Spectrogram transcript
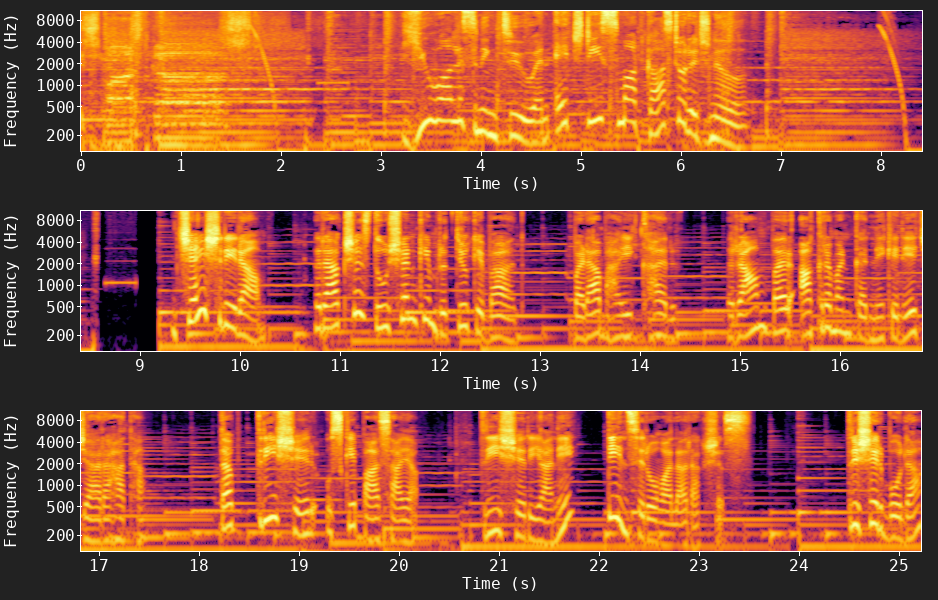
Smartcast. You are listening to an HD Smartcast original. जय श्री राम राक्षस दूषण की मृत्यु के बाद बड़ा भाई खर राम पर आक्रमण करने के लिए जा रहा था। तब त्रिशिर उसके पास आया। त्रिशिर यानी तीन सिरों वाला राक्षस। त्रिशिर बोला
